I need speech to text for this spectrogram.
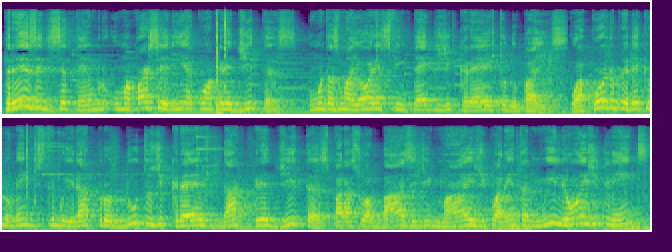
13 de setembro, uma parceria com a Acreditas, uma das maiores fintechs de crédito do país. O acordo prevê que o Nubank distribuirá produtos de crédito da Acreditas para a sua base de mais de 40 milhões de clientes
